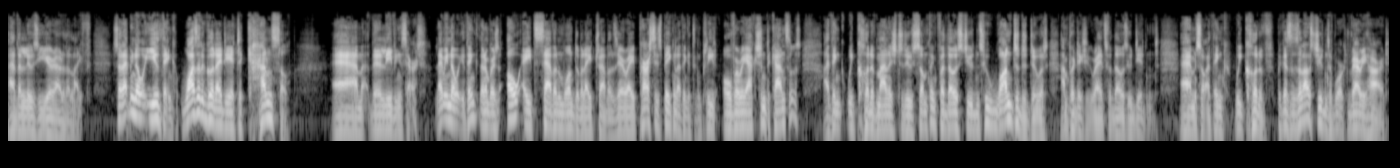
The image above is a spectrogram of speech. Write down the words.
Uh, they'll lose a year out of their life. So let me know what you think. Was it a good idea to cancel? Um, the leaving cert. Let me know what you think. The number is 087 188 0008. Personally speaking, I think it's a complete overreaction to cancel it. I think we could have managed to do something for those students who wanted to do it and predicted grades for those who didn't. Um, so I think we could have, because there's a lot of students have worked very hard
